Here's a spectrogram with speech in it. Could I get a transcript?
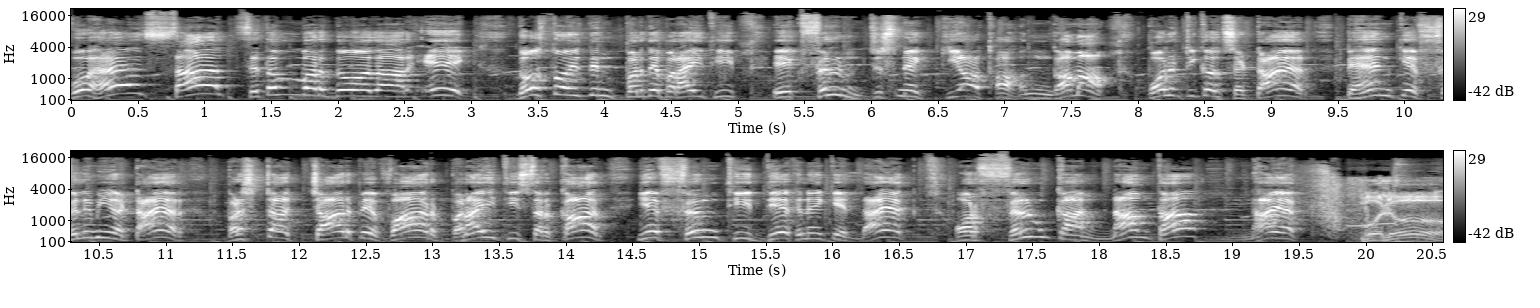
वो है सात सितंबर 2001 दोस्तों, इस दिन पर्दे पर आई थी एक फ़िल्म जिसने किया था हंगामा। पॉलिटिकल सटायर पहन के फिल्मी अटायर, भ्रष्टाचार पे वार बनाई थी सरकार। ये फ़िल्म थी देखने के लायक। और फ़िल्म का नाम था नायक। बोलो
